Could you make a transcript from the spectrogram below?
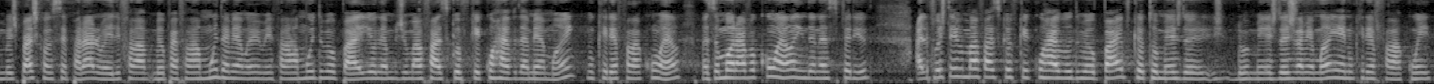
meus pais, quando se separaram, ele falava, meu pai falava muito da minha mãe, minha mãe falava muito do meu pai. E eu lembro de uma fase que eu fiquei com raiva da minha mãe, não queria falar com ela, mas eu morava com ela ainda nesse período. Aí depois teve uma fase que eu fiquei com raiva do meu pai, porque eu tomei as dois, tomei as dois da minha mãe e não queria falar com ele.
